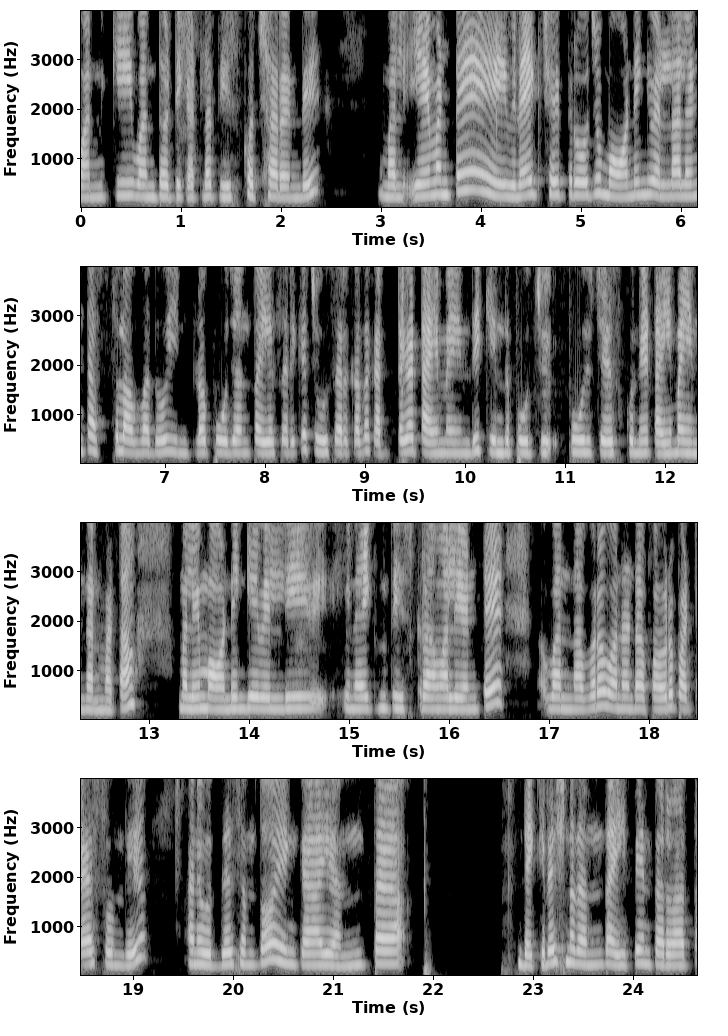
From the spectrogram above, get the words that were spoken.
1కి, 1:30కి అట్లా తీసుకొచ్చారండి. మళ్ళీ ఏమంటే వినాయక చవితి రోజు మార్నింగ్ వెళ్ళాలంటే అస్సలు అవ్వదు. ఇంట్లో పూజ అంతా అయ్యేసరికి చూసారు కదా! కరెక్ట్‌గా టైం అయింది. కింద పూజ పూజ చేసుకునే టైం అయిందనమాట. మళ్ళీ మార్నింగే వెళ్ళి వినాయకుని తీసుకురావాలి అంటే one hour, one and half hour పట్టేస్తుంది. అనే ఉద్దేశంతో ఇంకా ఎంత డెకరేషన్ అదంతా అయిపోయిన తర్వాత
